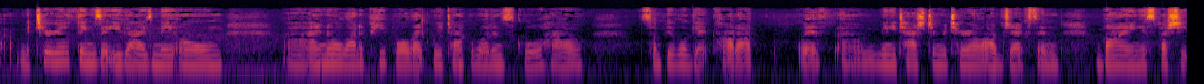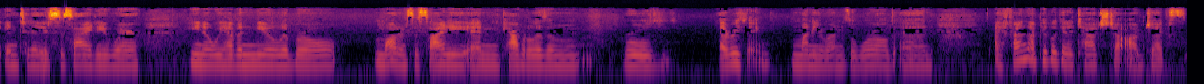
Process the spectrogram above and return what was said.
uh, material things that you guys may own. Uh, I know a lot of people, like we talk about in school, how some people get caught up with um, being attached to material objects and buying, especially in today's society where, you know, we have a neoliberal modern society and capitalism rules everything. Money runs the world. And I find that people get attached to objects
